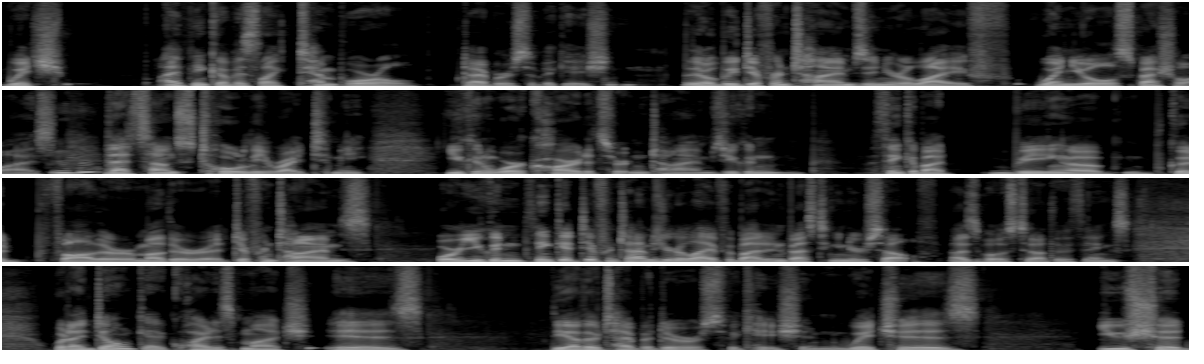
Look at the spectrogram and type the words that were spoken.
which I think of as like temporal diversification. There'll be different times in your life when you'll specialize. That sounds totally right to me. You can work hard at certain times. You can think about being a good father or mother at different times. Or you can think at different times of your life about investing in yourself as opposed to other things. What I don't get quite as much is the other type of diversification, which is you should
